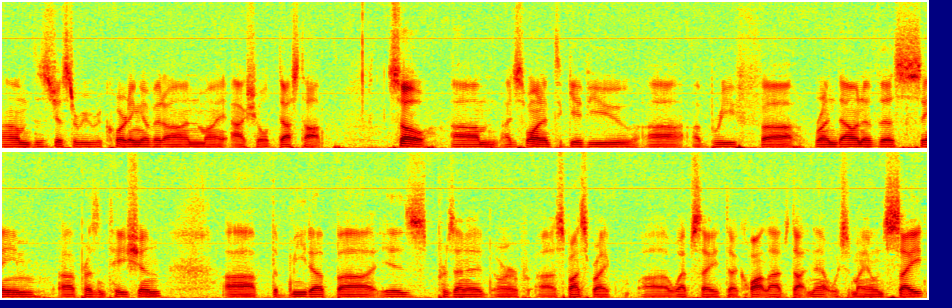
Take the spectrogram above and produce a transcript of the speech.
Um, this is just a re-recording of it on my actual desktop. So, um, I just wanted to give you uh, a brief uh, rundown of this same presentation. the meetup is presented or sponsored by uh, website, uh, quantlabs.net, which is my own site.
